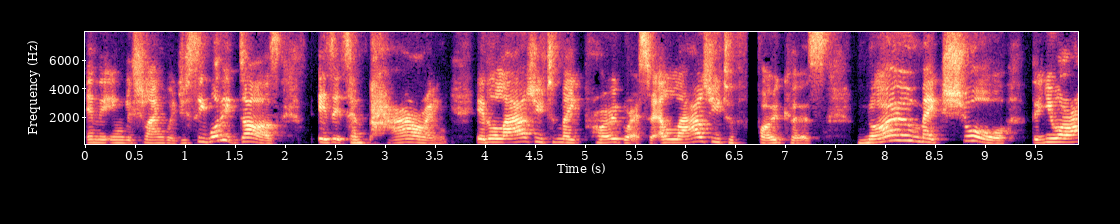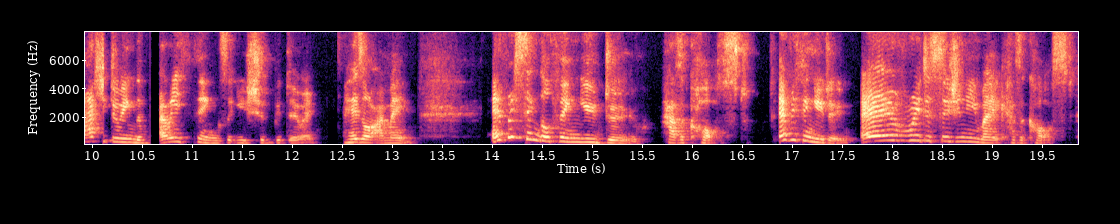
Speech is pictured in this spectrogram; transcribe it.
in the English language. You see, what it does is it's empowering. It allows you to make progress. It allows you to focus. No, make sure that you are actually doing the very things that you should be doing. Here's what I mean. Every single thing you do has a cost. Everything you do, every decision you make has a cost.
